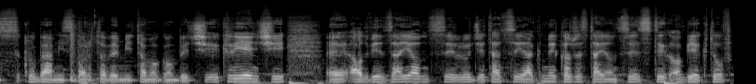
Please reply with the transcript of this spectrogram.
z klubami sportowymi. To mogą być klienci, e, odwiedzający, ludzie tacy jak my, korzystający z tych obiektów,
